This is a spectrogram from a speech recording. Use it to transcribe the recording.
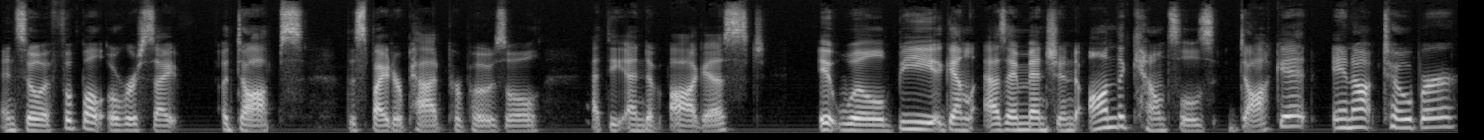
And so if football oversight adopts the spider pad proposal at the end of August, it will be, again, as I mentioned, on the council's docket in October.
